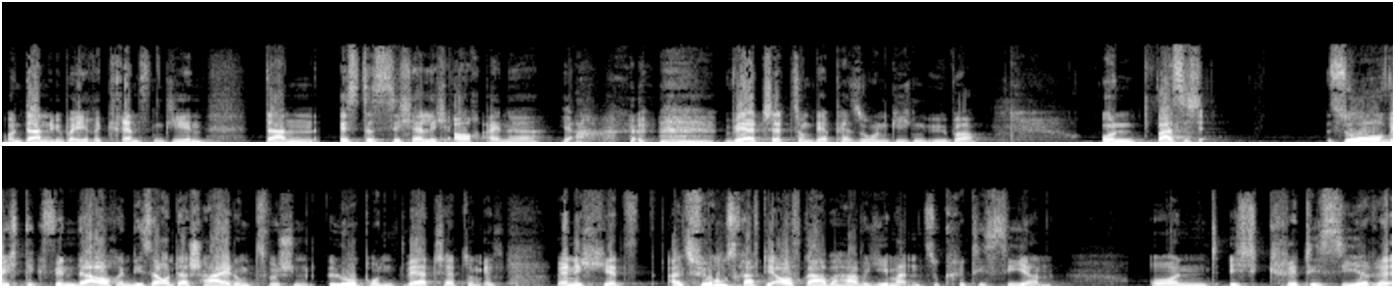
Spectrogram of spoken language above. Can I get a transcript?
und dann über ihre Grenzen gehen, dann ist das sicherlich auch eine ja, Wertschätzung der Person gegenüber. Und was ich so wichtig finde, auch in dieser Unterscheidung zwischen Lob und Wertschätzung ist, wenn ich jetzt als Führungskraft die Aufgabe habe, jemanden zu kritisieren und ich kritisiere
